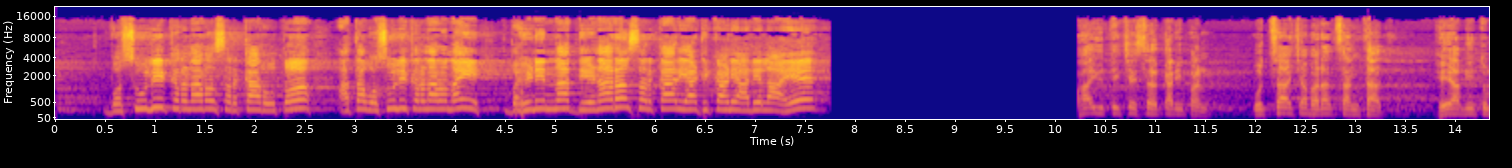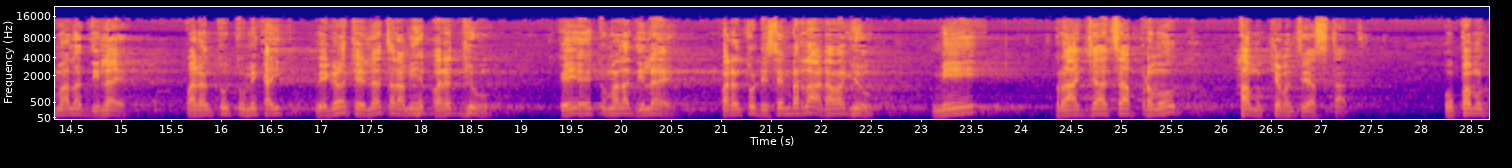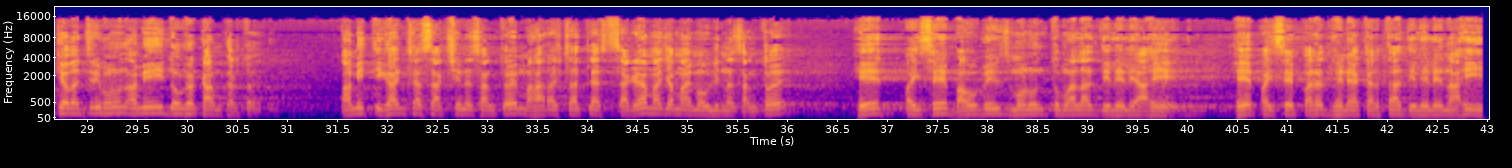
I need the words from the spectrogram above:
वसुली करणारं सरकार होतं. आता वसुली करणारं नाही बहिणींना देणारं सरकार या ठिकाणी आलेलं आहे. महायुतीचे सहकारी पण उत्साहाच्या भरात सांगतात हे आम्ही तुम्हाला दिलंय. परंतु तुम्ही काही वेगळं केलं तर आम्ही हे परत घेऊ. की हे तुम्हाला दिलंय. परंतु डिसेंबरला आढावा घेऊ. मी राज्याचा प्रमुख हा मुख्यमंत्री असतात. उपमुख्यमंत्री म्हणून आम्ही दोघं काम करतोय. आम्ही तिघांच्या साक्षीनं सांगतोय महाराष्ट्रातल्या सगळ्या माझ्या मायमौलींना सांगतोय हे पैसे भाऊबीज म्हणून तुम्हाला दिलेले आहेत. हे पैसे परत घेण्याकरता दिलेले नाही.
